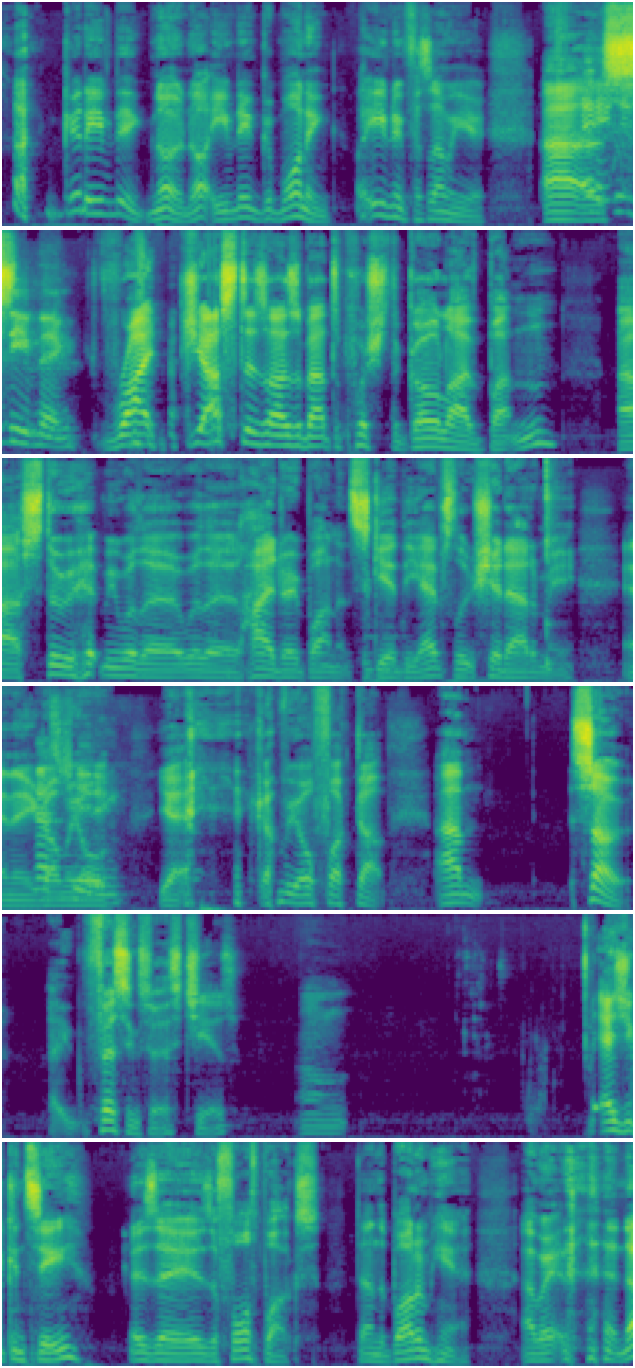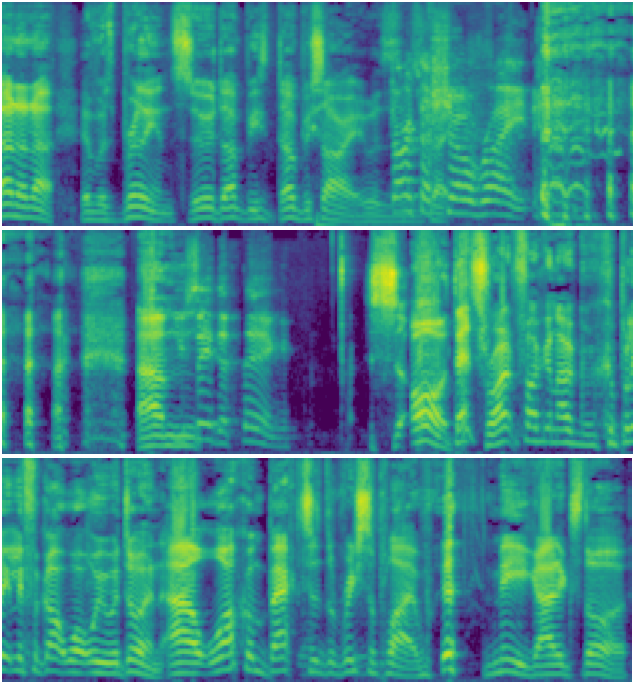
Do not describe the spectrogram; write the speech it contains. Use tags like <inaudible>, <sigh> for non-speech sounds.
<laughs> good evening. No, not evening. Good morning. Or evening for some of you. Uh, Hey, it is evening. <laughs> right, just as I was about to push the go live button, uh, Stu hit me with a with a hydrate button. It scared the absolute shit out of me, and then it That's got me all <laughs> yeah, it got me all fucked up. Um, so uh, first things first. Cheers. Um, as you can see, there's a there's a fourth box down the bottom here. Uh, wait, <laughs> no, no, no. It was brilliant, Sue. Don't be don't be sorry. It was it Start was the great. show right. <laughs> um, you say the thing. So, oh, that's right. Fucking, I completely forgot what we were doing. Uh, welcome back to the resupply <laughs> with me, Guy Next Door,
